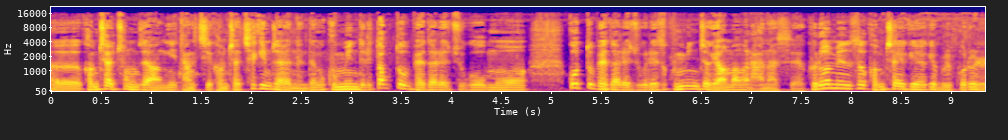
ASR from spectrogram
어, 검찰총장이 당시 검찰 책임자였는데 뭐 국민들이 떡도 배달해주고 뭐 꽃도 배달해주고 그래서 국민적 여망을 안았어요. 그러면서 검찰 개혁의 물꼬를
